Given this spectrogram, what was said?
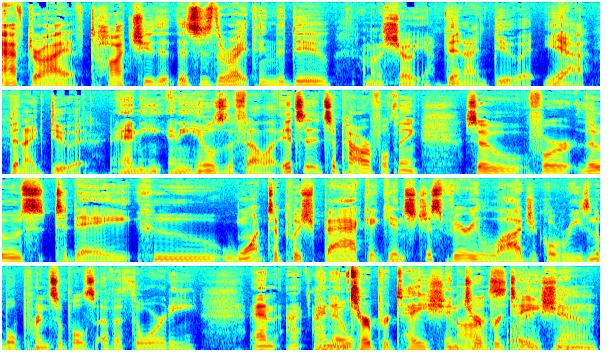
After I have taught you that this is the right thing to do, I'm going to show you. then I do it. Yeah, Yeah. then I do it. and he and he heals the fella. It's it's a powerful thing. So for those today who want to push back against just very logical, reasonable principles of authority, and I, I know interpretation, interpretation.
